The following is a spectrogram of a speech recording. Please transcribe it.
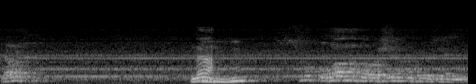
Давай. Да. Угу. Ну, плавно повышаем напряжение.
